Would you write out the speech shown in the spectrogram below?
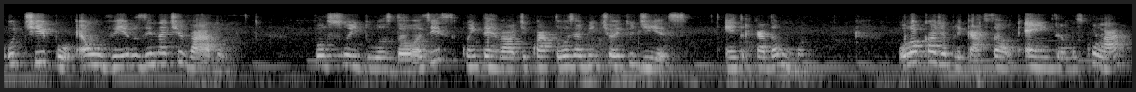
O tipo é um vírus inativado. Possui duas doses, com intervalo de 14 a 28 dias entre cada uma. O local de aplicação é intramuscular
